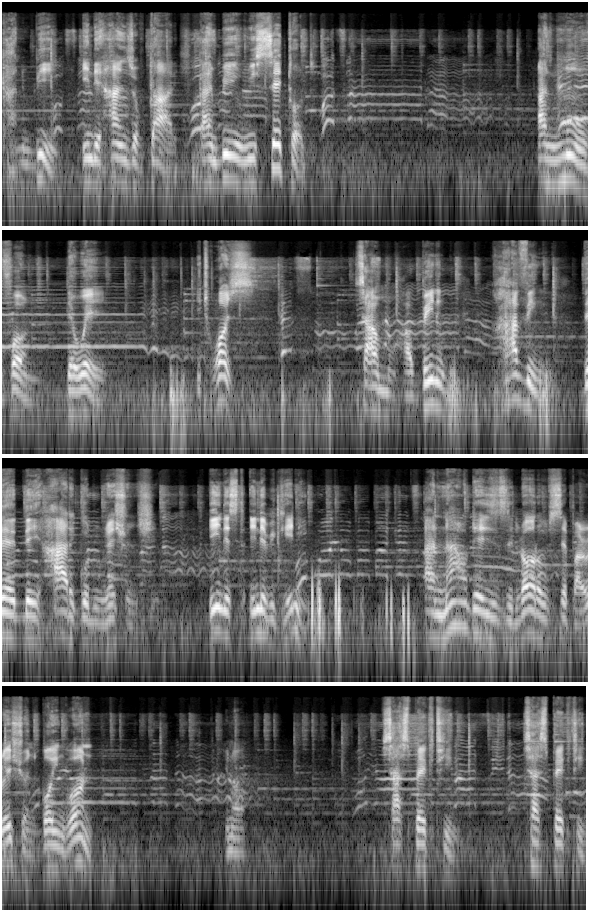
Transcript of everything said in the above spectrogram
can be in the hands of God, can be resettled and move on the way it was. Some have been having, they, they had a good relationship in the, in the beginning. And now there is a lot of separation going on. You know, suspecting, suspecting.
